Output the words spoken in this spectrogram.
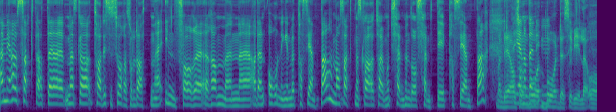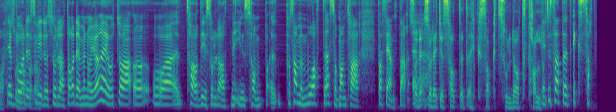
Nei, Vi har jo sagt at eh, vi skal ta disse såra soldatene innenfor uh, rammen eh, av den ordningen med pasienter. Vi har sagt vi skal ta imot 550 pasienter. Men det er altså både sivile og soldater? Det er både sivile og soldater. og Det vi nå gjør, er jo ta, å, ta de soldatene inn som, på samme måte som man tar pasienter. Så det, så det er ikke satt et eksakt soldattall? Det er ikke satt et eksakt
